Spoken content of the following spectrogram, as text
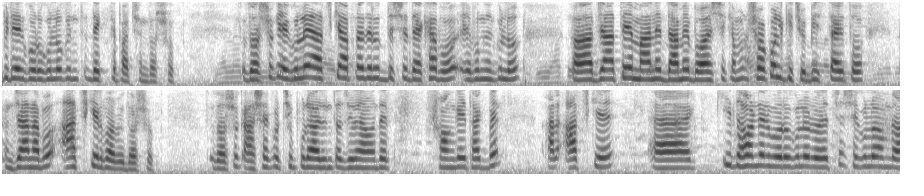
ব্রিডের গরুগুলো কিন্তু দেখতে পাচ্ছেন দর্শক। তো দর্শক, এগুলোই আজকে আপনাদের উদ্দেশ্যে দেখাবো এবং এগুলো যাতে মানে দামে, বয়সে কেমন সকল কিছু বিস্তারিত জানাব আজকের পর্বে দর্শক। তো দর্শক আশা করছি পুরো আয়োজনটা জুড়ে আমাদের সঙ্গেই থাকবেন। আর আজকে কি ধরনের গরুগুলো রয়েছে সেগুলো আমরা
